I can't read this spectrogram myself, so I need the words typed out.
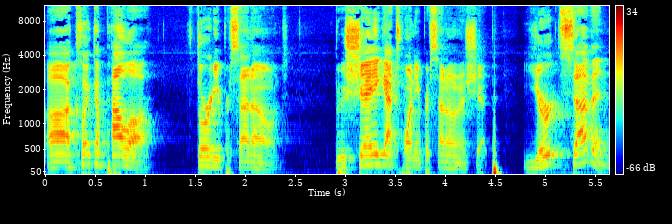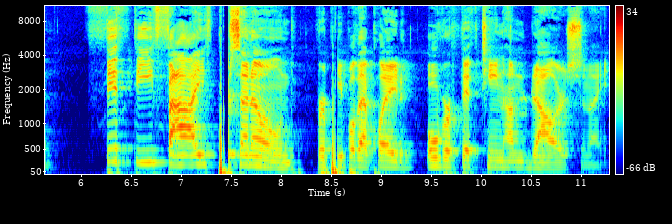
Uh, Clint Capela, 30% owned. Boucher got 20% ownership. Yurtseven, 55% owned for people that played over $1,500 tonight.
